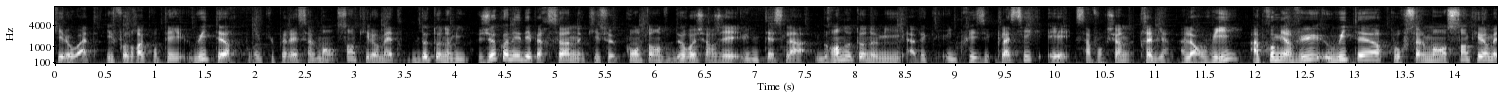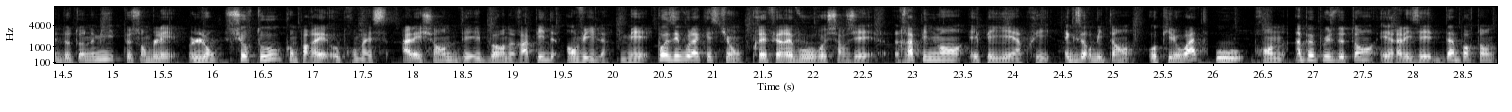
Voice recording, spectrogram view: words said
kW. Il faudra compter 8 heures pour récupérer seulement 100 km d'autonomie. Je connais des personnes qui se contentent de recharger une Tesla grande autonomie avec une prise classique et ça fonctionne très bien. Alors oui, à première vue, 8 heures pour seulement 100 km d'autonomie peut sembler long, surtout aux promesses alléchantes des bornes rapides en ville. Mais posez-vous la question, préférez-vous recharger rapidement et payer un prix exorbitant au kilowatt ou prendre un peu plus de temps et réaliser d'importantes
